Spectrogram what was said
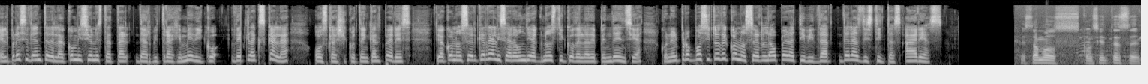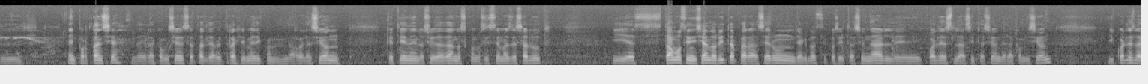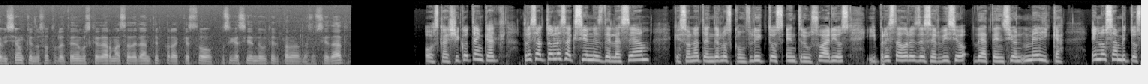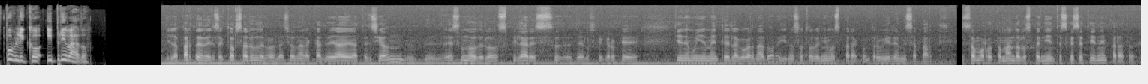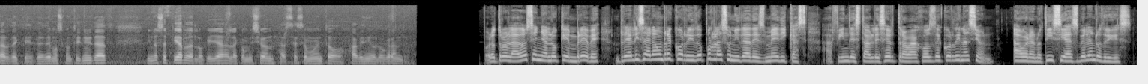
el presidente de la Comisión Estatal de Arbitraje Médico de Tlaxcala, Óscar Chicotencal Pérez, dio a conocer que realizará un diagnóstico de la dependencia con el propósito de conocer la operatividad de las distintas áreas. Estamos conscientes de la importancia de la Comisión Estatal de Arbitraje Médico en la relación que tienen los ciudadanos con los sistemas de salud y estamos iniciando ahorita para hacer un diagnóstico situacional de cuál es la situación de la comisión y cuál es la visión que nosotros le tenemos que dar más adelante para que esto pues, siga siendo útil para la sociedad. Oscar Chicotencatl resaltó las acciones de la SEAM, que son atender los conflictos entre usuarios y prestadores de servicio de atención médica en los ámbitos público y privado. Y la parte del sector salud en relación a la calidad de la atención eh, es uno de los pilares de los que creo que tiene muy en mente la gobernadora y nosotros venimos para contribuir en esa parte. Estamos retomando los pendientes que se tienen para tratar de que le demos continuidad y no se pierda lo que ya la comisión hasta ese momento ha venido logrando. Por otro lado, señaló que en breve realizará un recorrido por las unidades médicas a fin de establecer trabajos de coordinación. Ahora Noticias, Belén Rodríguez.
